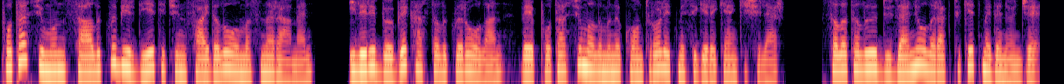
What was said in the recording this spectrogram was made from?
Potasyumun sağlıklı bir diyet için faydalı olmasına rağmen, ileri böbrek hastalıkları olan ve potasyum alımını kontrol etmesi gereken kişiler, salatalığı düzenli olarak tüketmeden önce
